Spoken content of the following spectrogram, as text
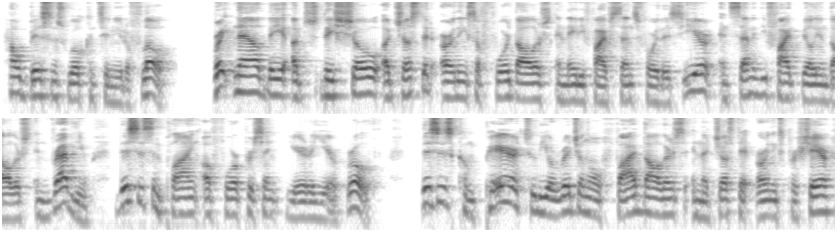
how business will continue to flow. Right now, they they show adjusted earnings of four dollars and eighty five cents for this year and seventy five billion dollars in revenue. This is implying a four percent year to year growth. This is compared to the original $5 in adjusted earnings per share.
